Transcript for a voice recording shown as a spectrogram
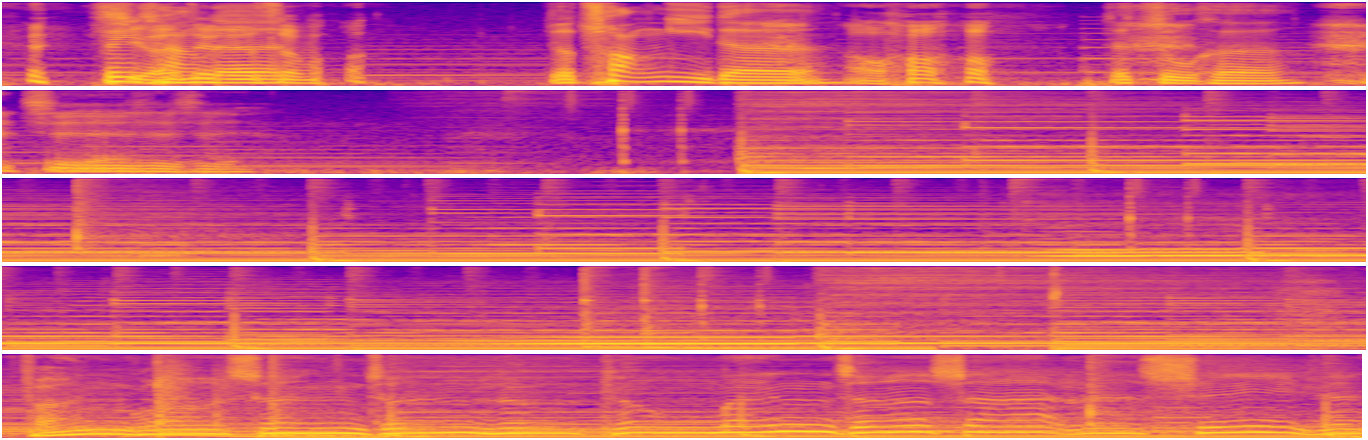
非常的什么有创意的哦 的组合，是是是是。繁华山中，充满着杀了诗人。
